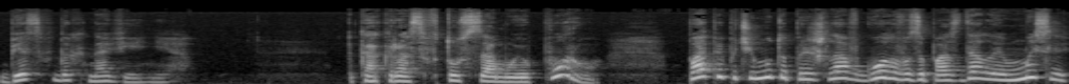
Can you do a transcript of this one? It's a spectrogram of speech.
без вдохновения. Как раз в ту самую пору папе почему-то пришла в голову запоздалая мысль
